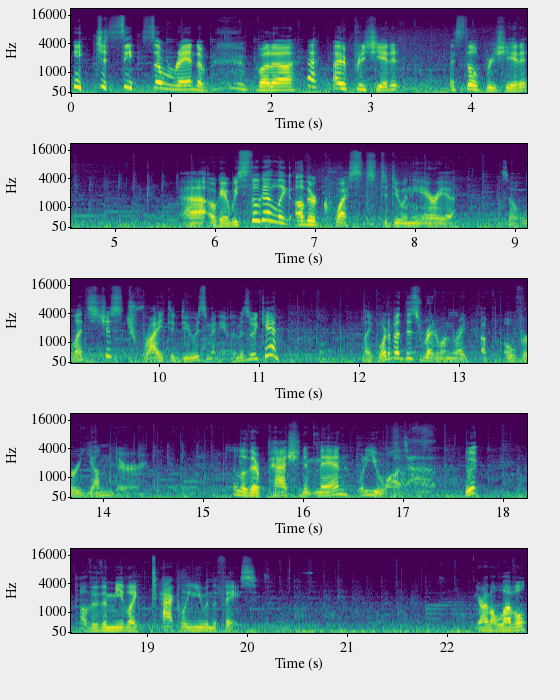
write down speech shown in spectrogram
He just seems so random. But, uh, I appreciate it. I still appreciate it. Uh, okay, we still got, like, other quests to do in the area. So let's just try to do as many of them as we can. Like, what about this red one right up over yonder? Hello there, passionate man. What do you want? Other than me, like, tackling you in the face. You're on the level?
